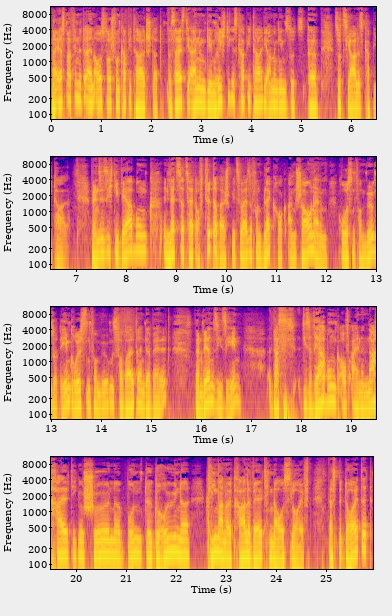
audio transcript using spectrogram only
Na, erstmal findet ein Austausch von Kapital statt. Das heißt, die einen geben richtiges Kapital, die anderen geben so, äh, soziales Kapital. Wenn Sie sich die Werbung in letzter Zeit auf Twitter beispielsweise von BlackRock anschauen, einem großen Vermögens- oder dem größten Vermögensverwalter in der Welt, dann werden Sie sehen, dass diese Werbung auf eine nachhaltige, schöne, bunte, grüne, klimaneutrale Welt hinausläuft. Das bedeutet,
